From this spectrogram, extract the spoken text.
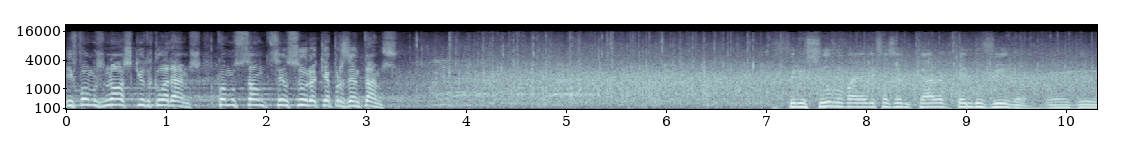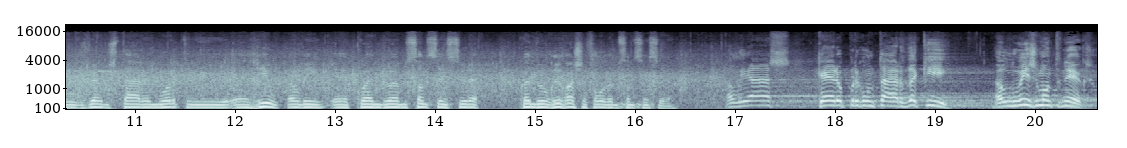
e fomos nós que o declaramos com a moção de censura que apresentamos. Fírio Silva vai ali fazendo cara de quem duvida eh, do governo estar morto e eh, riu ali eh, quando a moção de censura, quando o Rui Rocha falou da moção de censura. Aliás, quero perguntar daqui a Luís Montenegro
